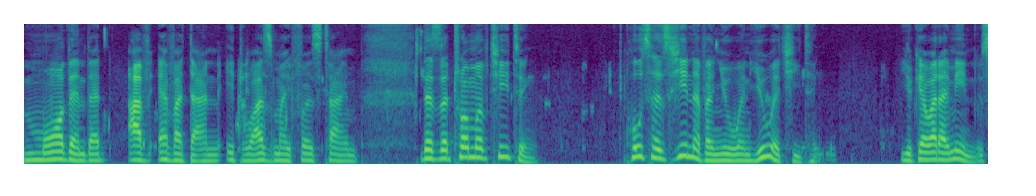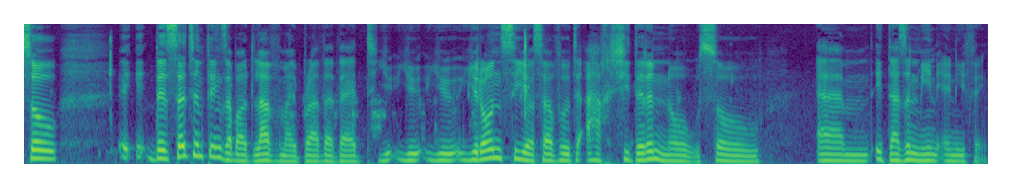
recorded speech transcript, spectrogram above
more than that I've ever done. It was my first time. There's the trauma of cheating. Who says he never knew when you were cheating? You get what I mean? So there's certain things about love, my brother, that you you you, you don't see yourself with ah she didn't know, so um it doesn't mean anything.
